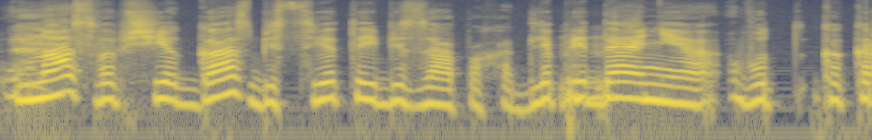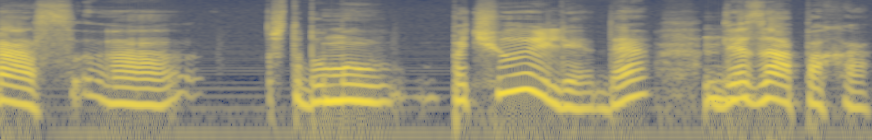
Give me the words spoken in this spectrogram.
У нас вообще газ без цвета и без запаха. Для придания mm-hmm. вот как раз, а, чтобы мы почуяли, да, mm-hmm. для запаха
